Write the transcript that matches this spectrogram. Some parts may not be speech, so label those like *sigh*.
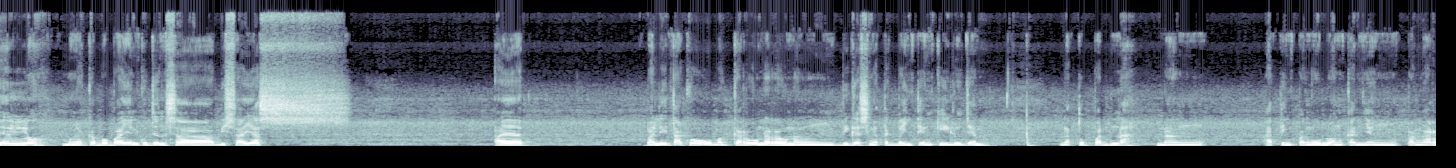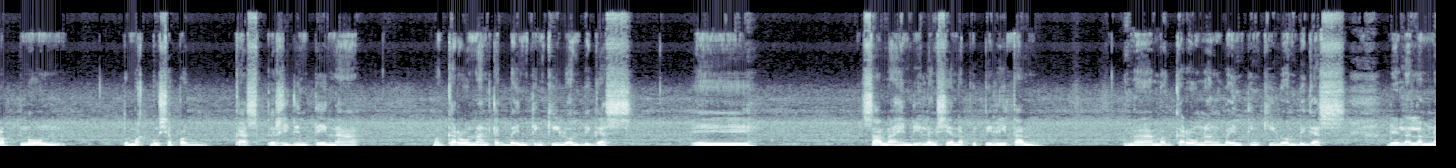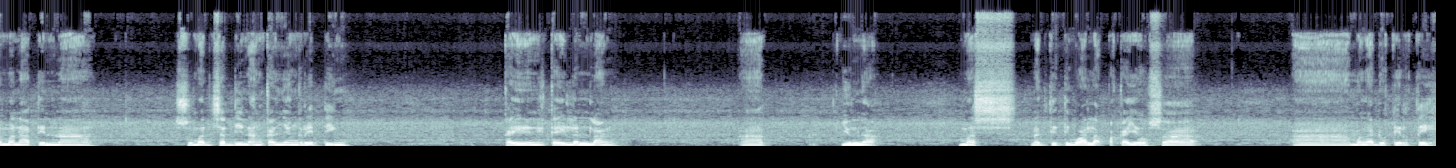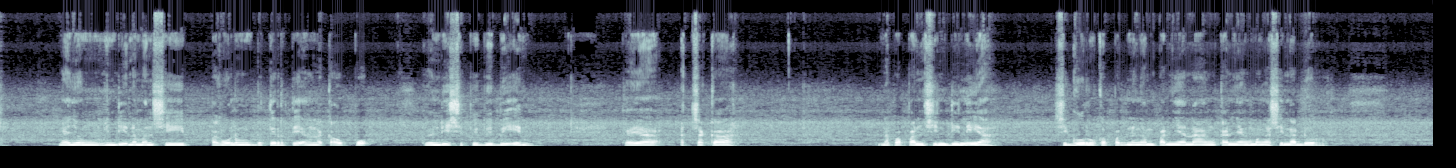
Hello mga kababayan ko dyan sa Visayas. At balita ko magkaroon na raw ng bigas nga tag 20 ang kilo dyan. Natupad na ng ating Pangulo ang kanyang pangarap noon. Tumakbo siya pagkas presidente na magkaroon ng tag 20 kilo ang bigas. Eh, sana hindi lang siya napipilitan na magkaroon ng 20 kilo ang bigas. Dahil alam naman natin na sumadsad din ang kanyang rating kay, kailan lang. At yun nga mas nagtitiwala pa kayo sa ah, mga Duterte. Ngayong hindi naman si Pangulong Duterte ang nakaupo kundi si PBBM kaya at saka napapansin din niya siguro kapag nangampan niya na ang kanyang mga senador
